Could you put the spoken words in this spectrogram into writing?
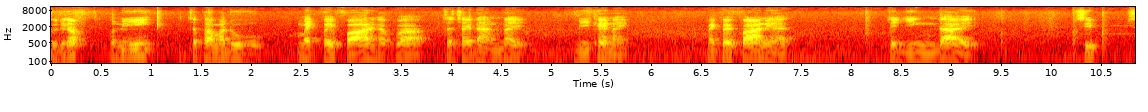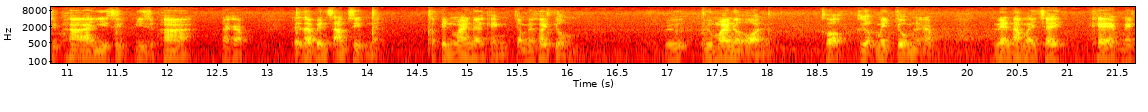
สวัสดีครับ วันนี้จะพามาดูแม็กไฟฟ้านะครับว่าจะใช้นานได้ดีแค่ไหน แม็กไฟฟ้าเนี่ยจะยิงได้ 10 15 20 25 นะครับ แต่ถ้าเป็น 30 เนี่ย ถ้าเป็นไม้เนื้อแข็งจะไม่ค่อยจม หรือหรือไม้เนื้ออ่อนก็เกือบไม่จมนะครับ แนะนำให้ใช้แค่แม็ก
